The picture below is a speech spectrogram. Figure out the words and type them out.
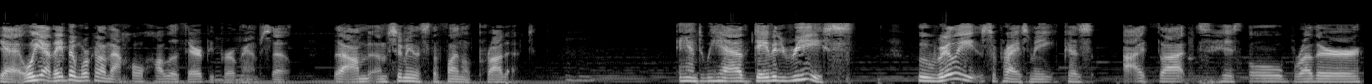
Yeah, well, yeah, they've been working on that whole holotherapy Mhm. program, so I'm, I'm assuming that's the final product. hmm And we have David Reese, who really surprised me because I thought his whole brother.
